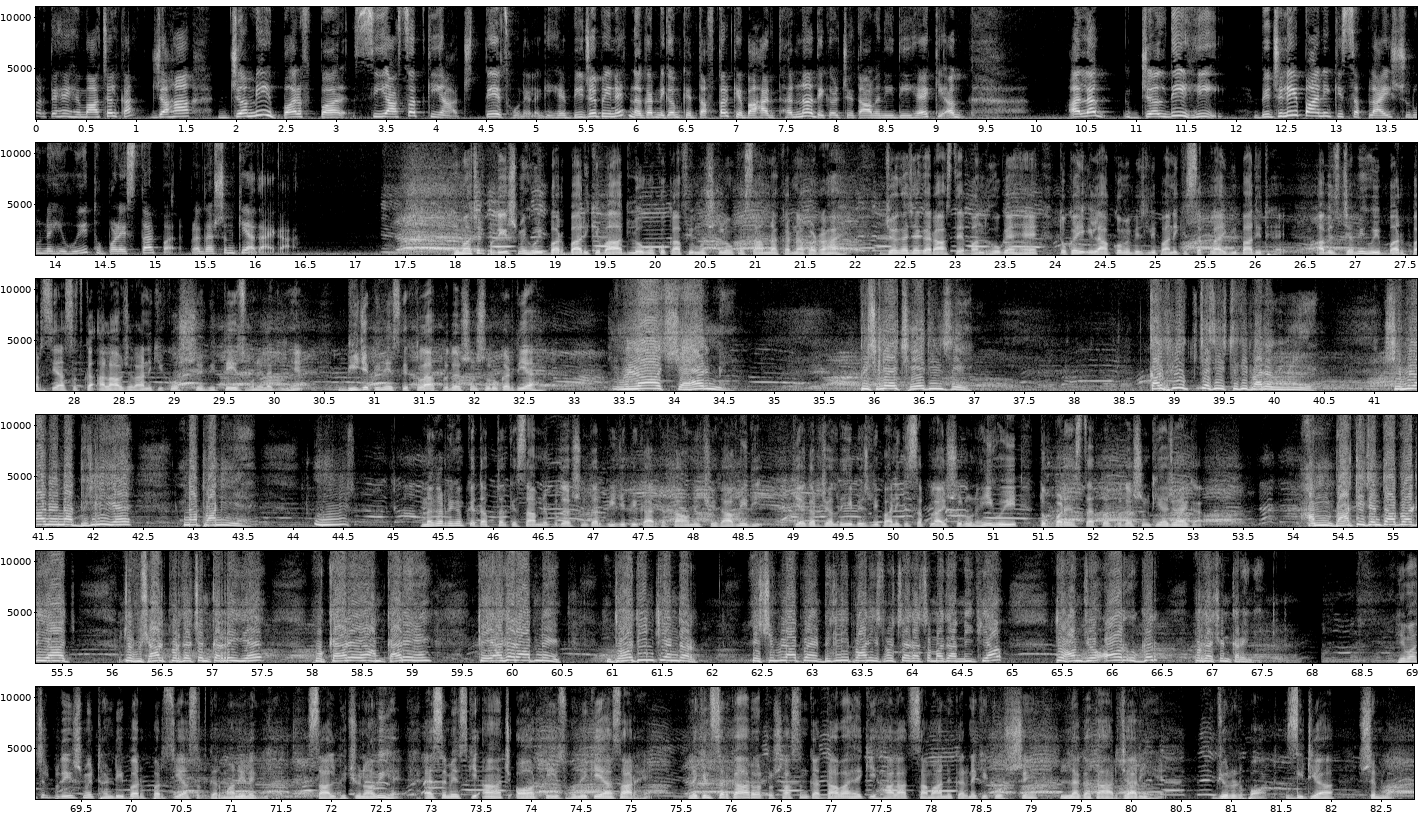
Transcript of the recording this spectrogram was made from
करते हैं हिमाचल का जहाँ जमी बर्फ़ पर सियासत की आँच तेज होने लगी है। बीजेपी ने नगर निगम के दफ्तर के बाहर धरना देकर चेतावनी दी है कि अग, अलग जल्दी ही बिजली पानी की सप्लाई शुरू नहीं हुई तो बड़े स्तर पर प्रदर्शन किया जाएगा। हिमाचल प्रदेश में हुई बर्फबारी के बाद लोगों को काफ़ी मुश्किलों का सामना करना पड़ रहा है। जगह जगह रास्ते बंद हो गए हैं तो कई इलाकों में बिजली पानी की सप्लाई भी बाधित है। अब इस जमी हुई बर्फ़ पर सियासत का अलाव जलाने की कोशिशें भी तेज होने लगी हैं। बीजेपी ने इसके खिलाफ प्रदर्शन शुरू कर दिया है। शिमला शहर में पिछले छह दिन से कर्फ्यू जैसी स्थिति पैदा हुई है। शिमला में ना बिजली है ना पानी है। उन्नीस नगर निगम के दफ्तर के सामने प्रदर्शन कर बीजेपी कार्यकर्ताओं ने चेतावनी दी कि अगर जल्द ही बिजली पानी की सप्लाई शुरू नहीं हुई तो बड़े स्तर पर प्रदर्शन किया जाएगा। हम भारतीय जनता पार्टी आज जो विशाल प्रदर्शन कर रही है, वो कह रहे हैं, हम कह रहे हैं कि अगर आपने दो दिन के अंदर ये शिमला पे बिजली, पानी की समस्या का समाधान नहीं किया तो हम जो और उग्र प्रदर्शन करेंगे। हिमाचल प्रदेश में ठंडी बर्फ़ पर सियासत गरमाने लगी है। साल भी चुनावी है। ऐसे में इसकी आँच और तेज होने के आसार हैं। लेकिन सरकार और प्रशासन का दावा है कि हालात सामान्य करने की कोशिशें लगातार जारी हैं। ब्यूरो रिपोर्ट जीटिया शिमला।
